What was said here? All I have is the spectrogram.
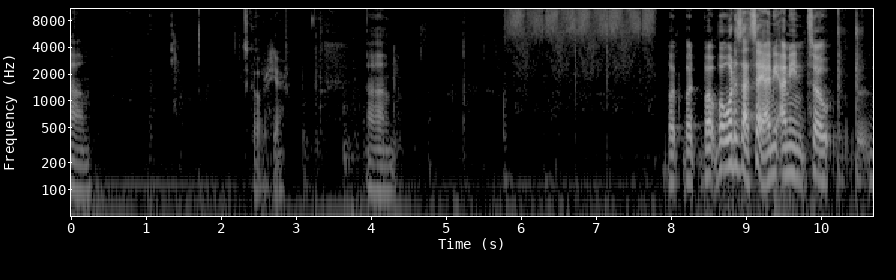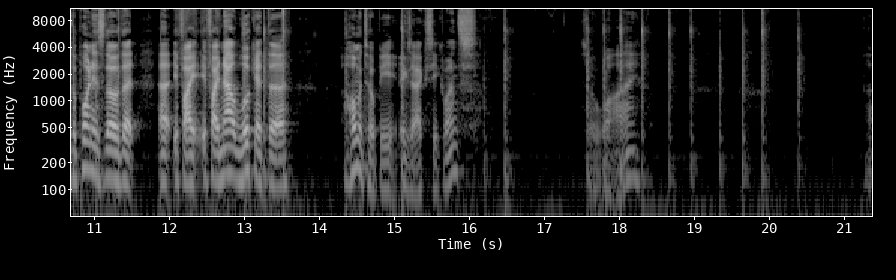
Um, let's go over here. Um, but, but, but, but what does that say? I mean, I mean, so the point is though that uh, if I if I now look at the homotopy exact sequence, so y. Uh,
